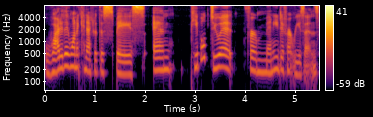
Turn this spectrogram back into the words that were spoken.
Why do they want to connect with this space? And people do it for many different reasons.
